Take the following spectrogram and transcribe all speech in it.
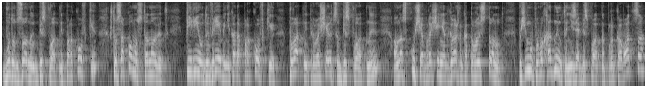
будут зоны бесплатной парковки, что закон установит периоды времени, когда парковки платные превращаются в бесплатные, а у нас куча обращений от граждан, которые стонут, почему по выходным-то нельзя бесплатно парковаться,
